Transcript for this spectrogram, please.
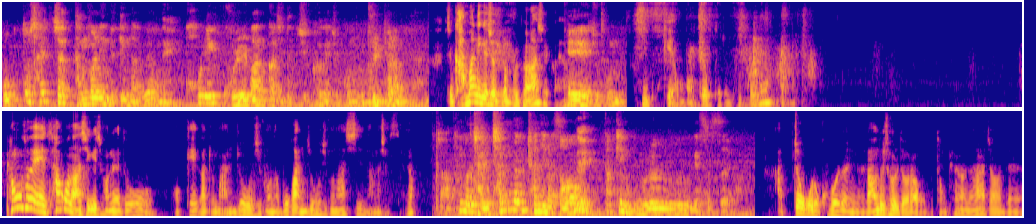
목도 살짝 담 걸린 느낌 나고요. 네. 허리 골반까지 묵직하게 조금 불편합니다. 지금 가만히 계셔도 좀 불편하실까요? 예, 조금 한번 볼게요. 어깨부터 좀 불편해. 평소에 사고 나시기 전에도 어깨가 좀 안 좋으시거나 목안 좋으시거나 하시진 않으셨어요? 아픈 거 잘 참는 편이라서 네. 딱히 모르겠었어요. 앞쪽으로 굽어져 있는 라운드 숄더라고 보통 표현을 하죠. 근데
